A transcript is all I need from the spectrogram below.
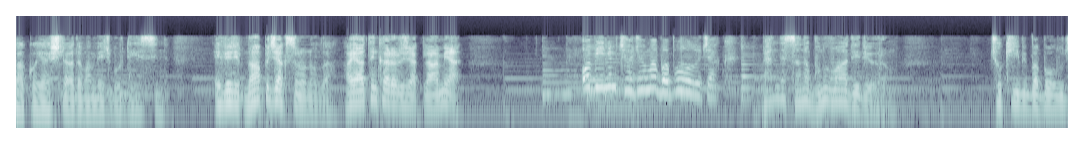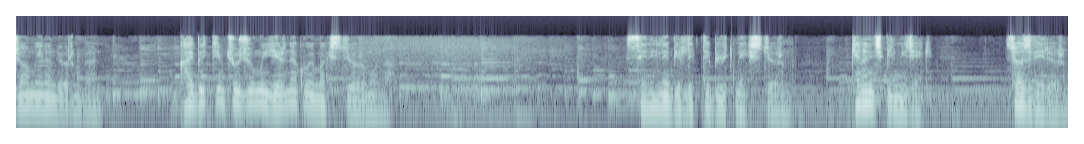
Bak o yaşlı adama mecbur değilsin. Evlenip ne yapacaksın onunla? Hayatın kararacak Lamia. O benim çocuğuma baba olacak. Ben de sana bunu vaat ediyorum. Çok iyi bir baba olacağıma inanıyorum ben. Kaybettiğim çocuğumun yerine koymak istiyorum onu. Seninle birlikte büyütmek istiyorum. Kenan hiç bilmeyecek. Söz veriyorum.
